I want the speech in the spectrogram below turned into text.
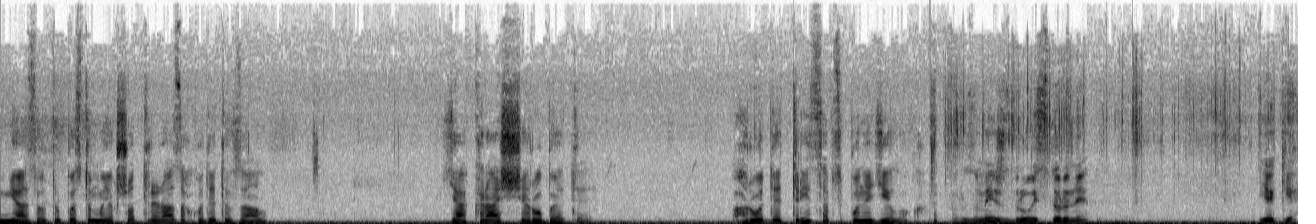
м'язи? От припустимо, якщо три рази ходити в зал, як краще робити? Груди тріцепс в понеділок. Розумієш, з другої сторони, яке?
